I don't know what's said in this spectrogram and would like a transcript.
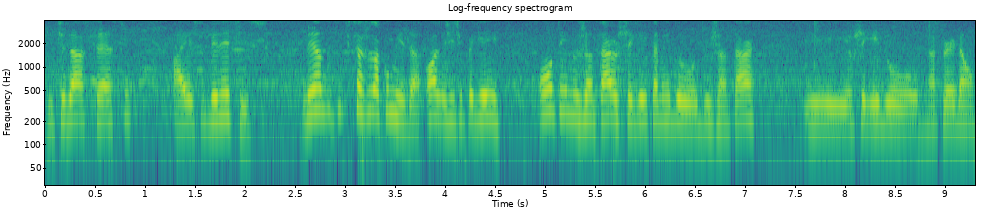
que te dá acesso a esses benefícios. Leandro, o que você achou da comida? Olha, gente, eu peguei Ontem no jantar eu cheguei também do, do jantar e eu cheguei do. Na, perdão,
